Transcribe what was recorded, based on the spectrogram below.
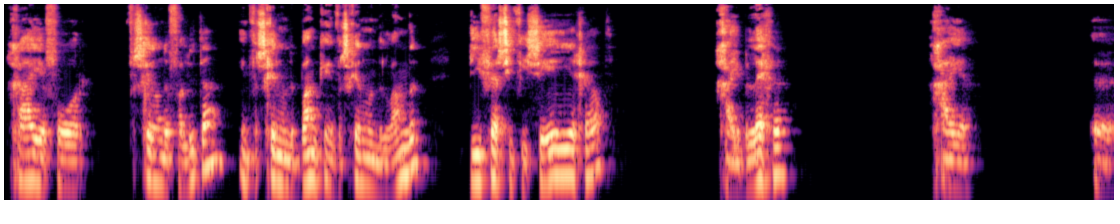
Ga je voor verschillende valuta in verschillende banken in verschillende landen? Diversificeer je je geld? Ga je beleggen? Ga je eh,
